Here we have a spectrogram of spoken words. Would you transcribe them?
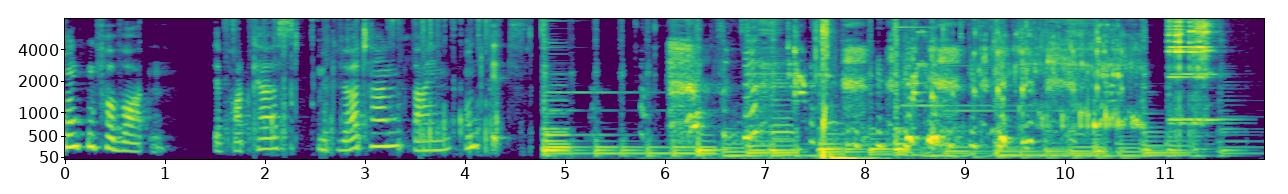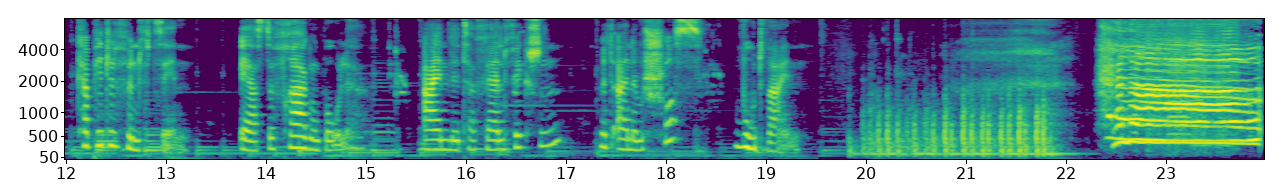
Trunken vor Worten. Der Podcast mit Wörtern, Wein und Witz. Kapitel 15. Erste Fragenbowle. Ein Liter Fanfiction mit einem Schuss Wutwein. Hello!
